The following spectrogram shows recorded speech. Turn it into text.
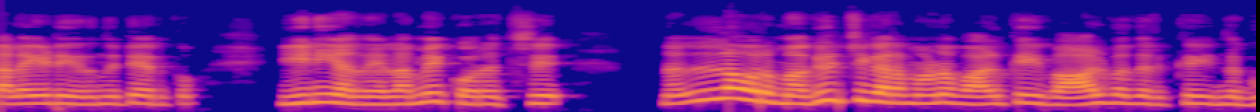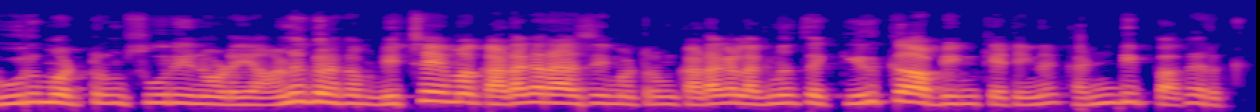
தலையீடு இருந்துகிட்டே இருக்கும். இனி அதை எல்லாமே குறைச்சி நல்ல ஒரு மகிழ்ச்சிகரமான வாழ்க்கை வாழ்வதற்கு இந்த குரு மற்றும் சூரியனுடைய அனுகிரகம் நிச்சயமாக கடகராசி மற்றும் கடக லக்னத்துக்கு இருக்கா அப்படின்னு கேட்டிங்கன்னா கண்டிப்பாக இருக்குது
